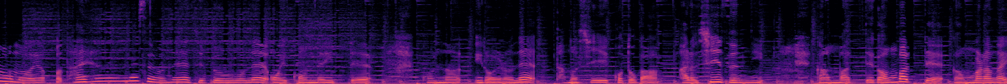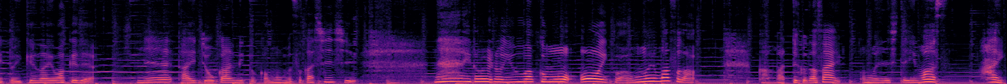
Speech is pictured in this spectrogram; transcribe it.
あるものはやっぱ大変ですよね。自分をね、追い込んでいって、こんないろいろね、楽しいことがあるシーズンに、頑張って頑張って頑張らないといけないわけで、ね、体調管理とかも難しいし、ね、いろいろ誘惑も多いとは思いますが、頑張ってください。応援しています。はい。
